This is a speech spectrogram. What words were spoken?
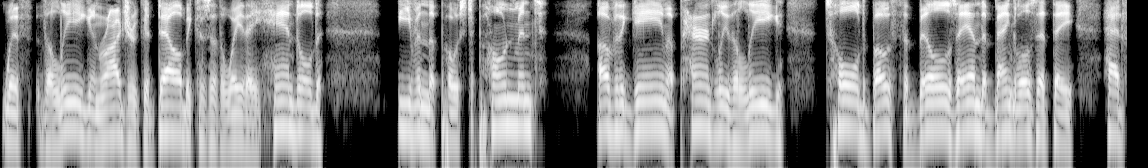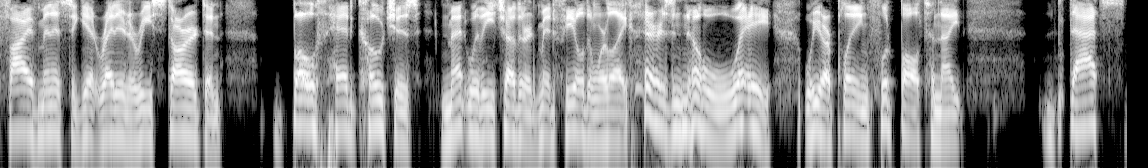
with the league and Roger Goodell because of the way they handled even the postponement of the game. Apparently, the league told both the Bills and the Bengals that they had five minutes to get ready to restart. And both head coaches met with each other at midfield and were like, there is no way we are playing football tonight. That's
